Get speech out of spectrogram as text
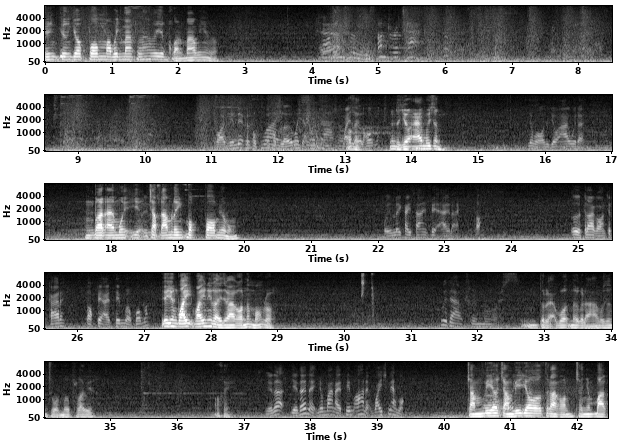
យើងយើងយកពំមកវិញបានខ្លះយើងគ្រាន់មកវិញហ៎បើមាននេះវាគ្រប់គ្រប់លើមកយ៉ាងបាយលើរហូតខ្ញុំទៅយកអាវមួយសិនខ្ញុំរកទៅយកអាវមួយដែរបានអាវមួយចាប់ដើមលេងបុកប៉មយកហ្មងបើលេងខៃសាយពាក់អាវដែរតោះអឺត្រាកូនចិត្តកើតទេតោះពាក់ item របស់ប៉ុមយើងវាយវាយនេះកន្លែងត្រាកូនហ្នឹងហ្មងប្រូ without remorse ទម្លាក់ word នៅកណ្ដាលមួយខ្ញុំស្រួលមើលផ្លូវអូខេនិយាយទៅនិយាយទៅអ្នកខ្ញុំបានអាយធីមអស់អ្នកវាយឈ្នះមកចាំវាចាំវាយក dragon ចាំខ្ញុំបើក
